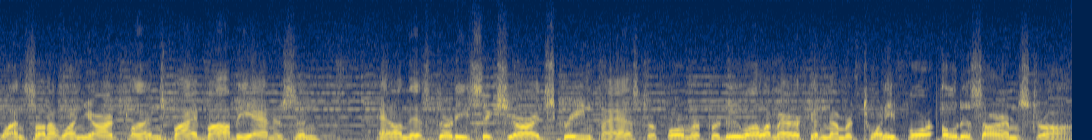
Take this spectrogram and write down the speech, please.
Once on a one-yard plunge by Bobby Anderson, and on this 36-yard screen pass to former Purdue All-American number 24 Otis Armstrong.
